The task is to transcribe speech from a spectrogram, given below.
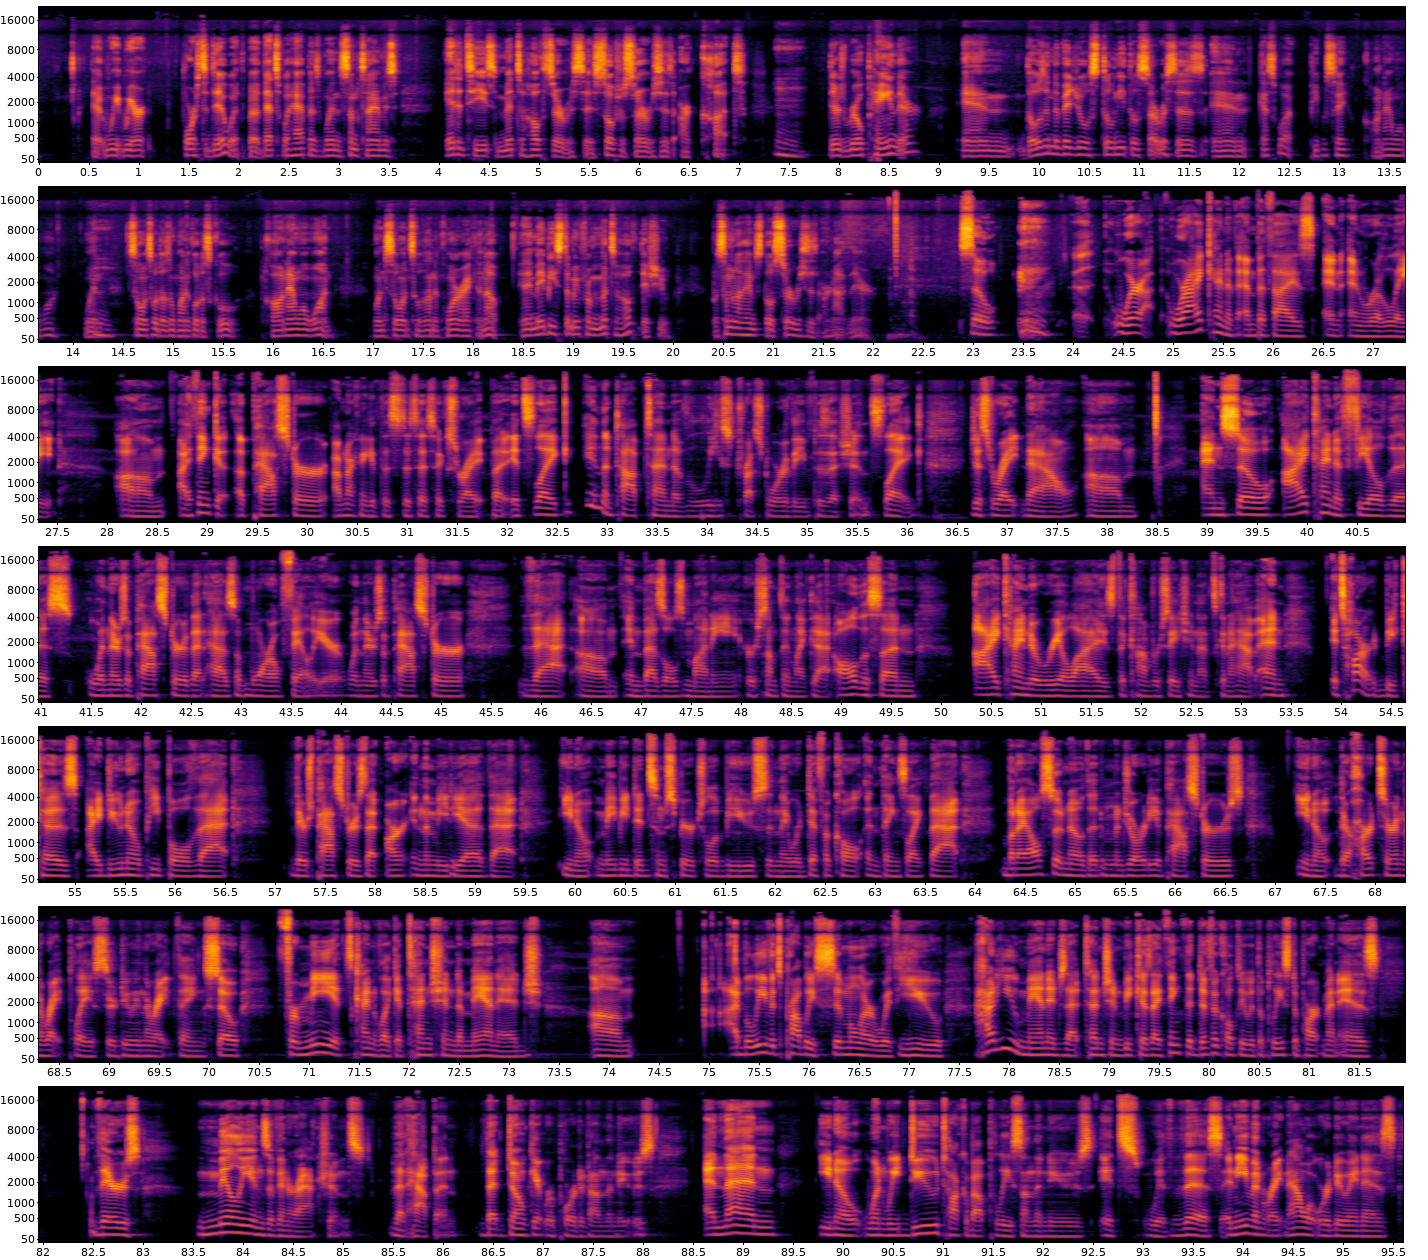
that we, we are forced to deal with. But that's what happens when sometimes entities, mental health services, social services are cut. There's real pain there, and those individuals still need those services. And guess what? People say call 911 when so and so doesn't want to go to school. Call 911 when so and so's on the corner acting up, and it may be stemming from a mental health issue. But sometimes those services are not there. So where where I kind of empathize and and relate, um, I think a pastor. I'm not going to get the statistics right, but it's like in the top ten of least trustworthy positions, like just right now. Um, and so I kind of feel this when there's a pastor that has a moral failure, when there's a pastor that um, embezzles money or something like that. All of a sudden, I kind of realize the conversation that's going to have. And it's hard because I do know people that there's pastors that aren't in the media that, you know, maybe did some spiritual abuse and they were difficult and things like that. But I also know that a majority of pastors, you know, their hearts are in the right place, they're doing the right thing. So for me, it's kind of like a tension to manage. Um, I believe it's probably similar with you. How do you manage that tension? Because I think the difficulty with the police department is there's millions of interactions that happen that don't get reported on the news. And then, you know, when we do talk about police on the news, it's with this. And even right now, what we're doing is,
